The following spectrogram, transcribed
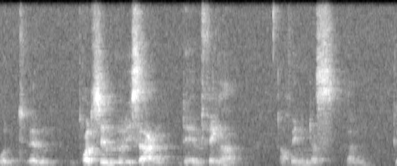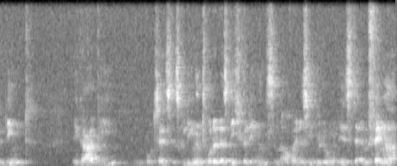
Und ähm, trotzdem würde ich sagen, der Empfänger, auch wenn ihm das dann gelingt, egal wie, im Prozess des Gelingens oder des Nichtgelingens, und auch wenn es ihm gelungen ist, der Empfänger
